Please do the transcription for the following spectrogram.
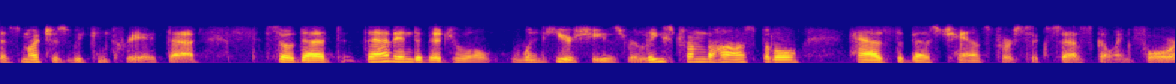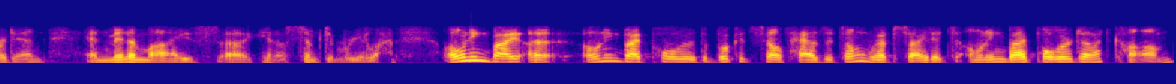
as much as we can create that so that that individual, when he or she is released from the hospital, has the best chance for success going forward and and minimize uh, you know symptom relapse. Owning by uh, owning bipolar, the book itself has its own website. It's owningbipolar.com.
